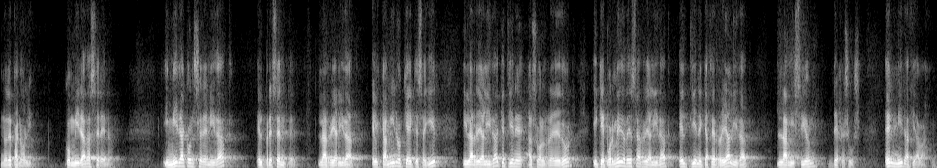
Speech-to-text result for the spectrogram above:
no de panoli con mirada serena y mira con serenidad el presente, la realidad, el camino que hay que seguir y la realidad que tiene a su alrededor y que por medio de esa realidad él tiene que hacer realidad la misión de Jesús. Él mira hacia abajo.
